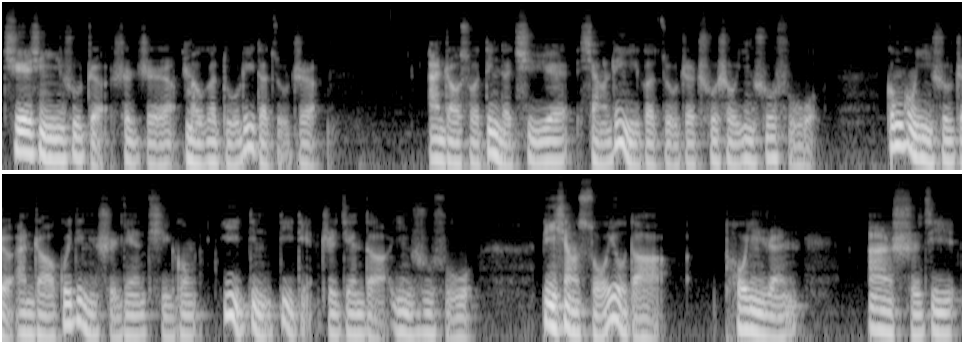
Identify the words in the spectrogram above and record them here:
契约性运输者是指某个独立的组织按照所定的契约向另一个组织出售运输服务。公共运输者按照规定时间提供预定地点之间的运输服务，并向所有的托运人按实际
